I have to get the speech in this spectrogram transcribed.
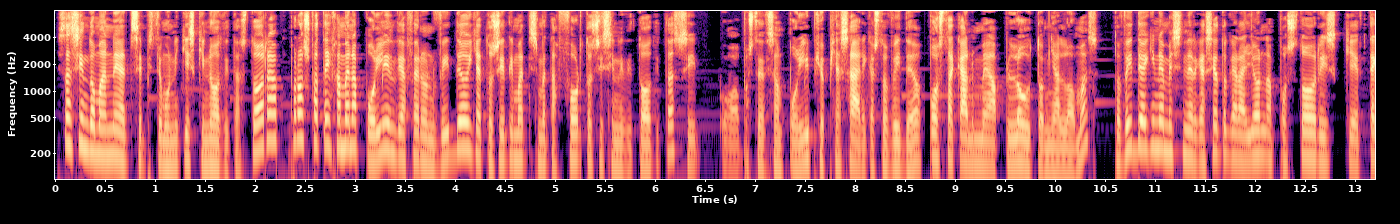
Στα σύντομα νέα της επιστημονικής κοινότητας τώρα, πρόσφατα είχαμε ένα πολύ ενδιαφέρον βίντεο για το ζήτημα της μεταφόρηση φόρτωση συνειδητότητας, ή όπως το έθεσαν πολύ πιο πιασάρικα στο βίντεο, πώς θα κάνουμε upload το μυαλό μας. Το βίντεο έγινε με συνεργασία των καναλιών Stories και Tech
